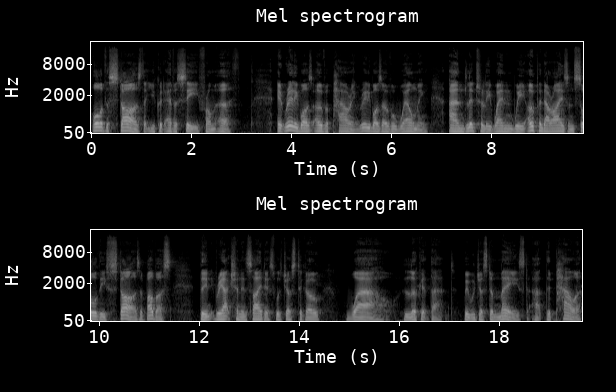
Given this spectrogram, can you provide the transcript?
all of the stars that you could ever see from Earth. It really was overpowering, really was overwhelming. And literally, when we opened our eyes and saw these stars above us, the reaction inside us was just to go, wow, look at that. We were just amazed at the power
